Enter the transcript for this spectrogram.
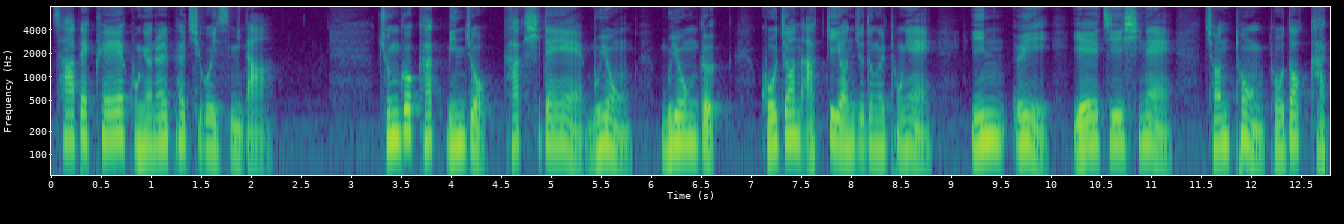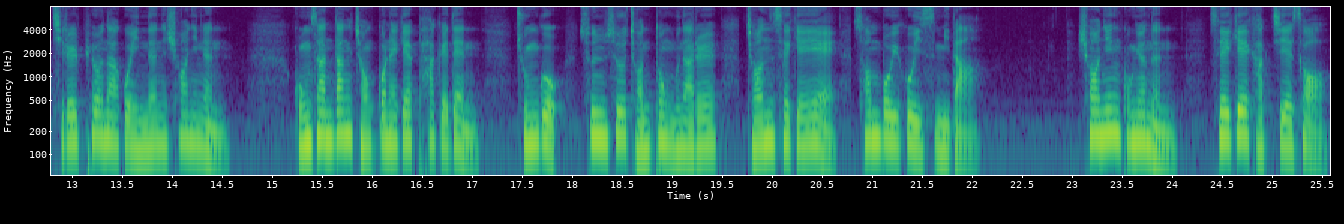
400회의 공연을 펼치고 있습니다. 중국 각 민족, 각 시대의 무용, 무용극, 고전 악기 연주 등을 통해 인의, 예지, 신의 전통, 도덕, 가치를 표현하고 있는 션이는 공산당 정권에게 파괴된 중국 순수 전통 문화를 전 세계에 선보이고 있습니다. 션윈 공연은 세계 각지에서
